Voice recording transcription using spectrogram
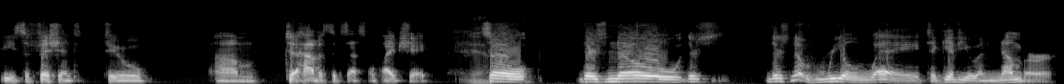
be sufficient to um, to have a successful pipe shape. Yeah. So there's no there's there's no real way to give you a number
